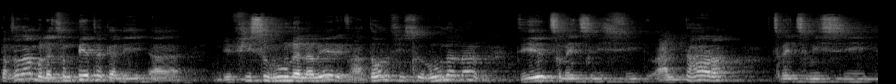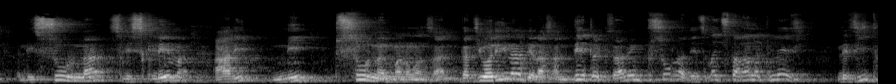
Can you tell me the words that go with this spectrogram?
Tamin'izany izany mbola tsy nipetraka ilay fisoronana hoe rehefa hatao ny fisoronana dia tsy maintsy misy alitara, tsy maintsy misy ilay sorona, tsy misy kilema, ary ny mpisorona no manao an'izany. Taty aoriana dia lasa nipetraka izany hoe ny mpisorona dia tsy maintsy taranak'i Levy, Levita.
